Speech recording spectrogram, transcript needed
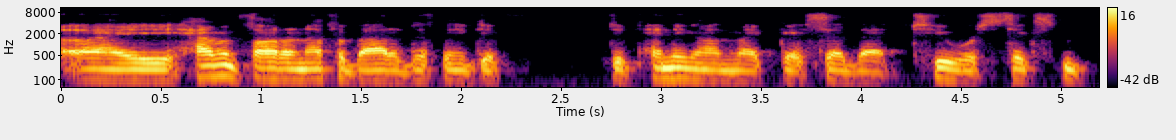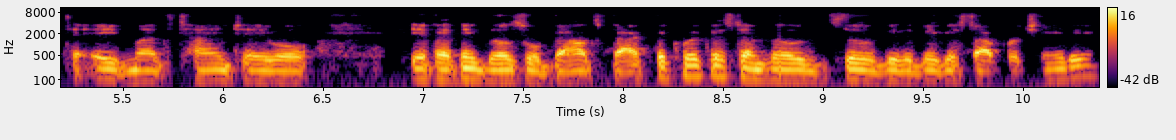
I haven't thought enough about it to think if, depending on, like I said, that two or six to eight month timetable, if I think those will bounce back the quickest and those will be the biggest opportunity.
